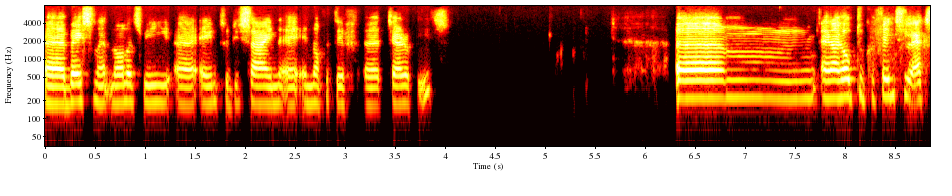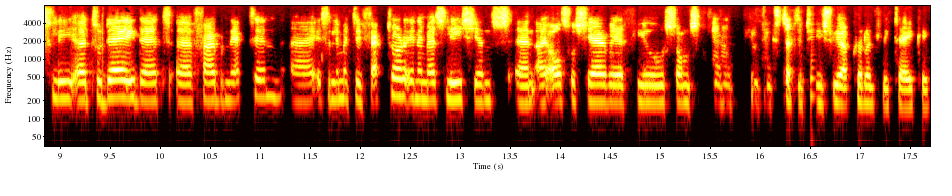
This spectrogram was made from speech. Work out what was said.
uh, based on that knowledge, we uh, aim to design uh, innovative uh, therapies. Um, and I hope to convince you actually uh, today that fibronectin is a limiting factor in MS lesions. And I also share with you some therapeutic strategies we are currently taking.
